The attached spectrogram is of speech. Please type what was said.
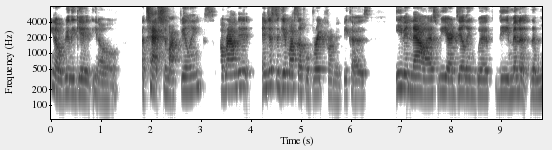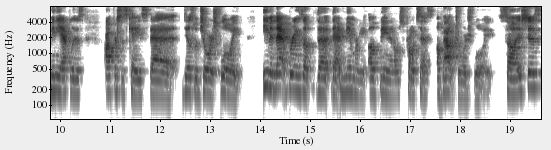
you know, really get, you know, attached to my feelings around it and just to give myself a break from it because even now as we are dealing with the the Minneapolis officer's case that deals with George Floyd, even that brings up the that memory of being in those protests about George Floyd. So it's just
